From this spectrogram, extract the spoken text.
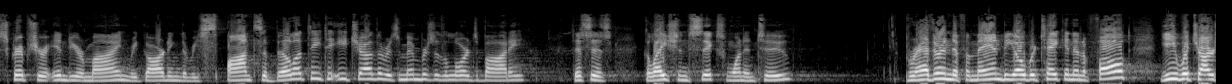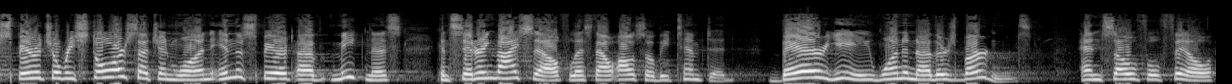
scripture into your mind regarding the responsibility to each other as members of the Lord's body. This is Galatians 6, 1 and 2. Brethren, if a man be overtaken in a fault, ye which are spiritual, restore such an one in the spirit of meekness, considering thyself, lest thou also be tempted. Bear ye one another's burdens, and so fulfill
